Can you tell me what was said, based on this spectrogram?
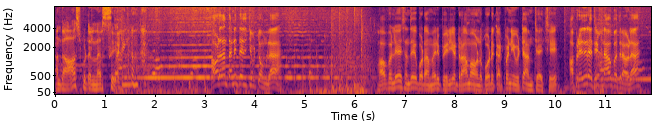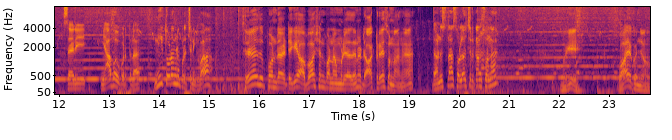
அந்த ஹாஸ்பிட்டல் நர்ஸ் அவளைதான் தண்ணி தெளிச்சு விட்டோம்ல? அவளே சந்தேகப்பட மாதிரி பெரிய டிராமா ஒன்று போட்டு கட் பண்ணி விட்டு அமிச்சாச்சு. அப்புறம் எதிரா திருப்பி ஞாபகப்படுத்துற அவளை சரி ஞாபகப்படுத்தல. நீ தொடங்கின பிரச்சனைக்கு வா. சேது பொண்டாட்டிக்கு அபாஷன் பண்ண முடியாதுன்னு டாக்டரே சொன்னாங்க. தனுஷ் தான் சொல்ல வச்சிருக்கான்னு சொன்ன? மகி வாயை கொஞ்சம்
